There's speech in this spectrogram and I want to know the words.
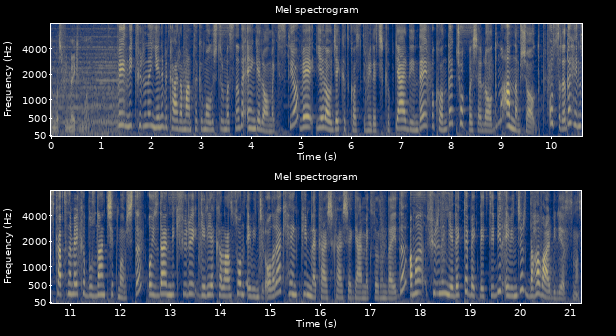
Unless we make him one. Ve Nick Fury'nin yeni bir kahraman takımı oluşturmasına da engel olmak istiyor ve Yellow Jacket kostümüyle çıkıp geldiğinde bu konuda çok başarılı olduğunu anlamış olduk. O sırada henüz Kaptan Amerika buzdan çıkmamıştı. O yüzden Nick Fury geriye kalan son Avenger olarak Hank Pym'le karşı karşıya gelmek zorundaydı. Ama Fury'nin yedekte beklettiği bir Avenger daha var biliyorsunuz.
